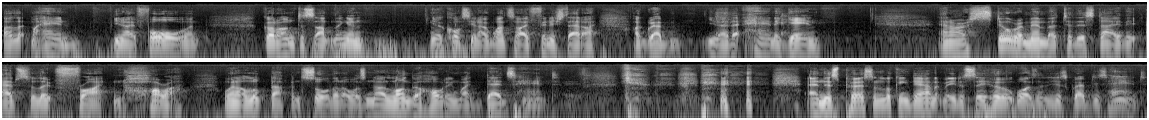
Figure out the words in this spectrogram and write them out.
I let my hand, you know, fall and got onto something. And, you know, of course, you know, once I had finished that, I, I grabbed, you know, that hand again. And I still remember to this day the absolute fright and horror when I looked up and saw that I was no longer holding my dad's hand. and this person looking down at me to see who it was that had just grabbed his hand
